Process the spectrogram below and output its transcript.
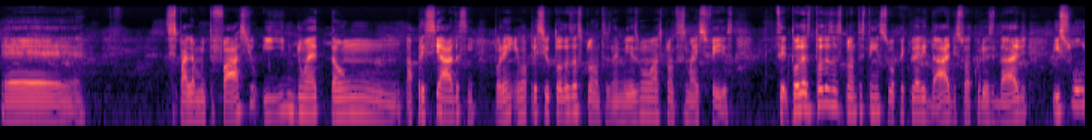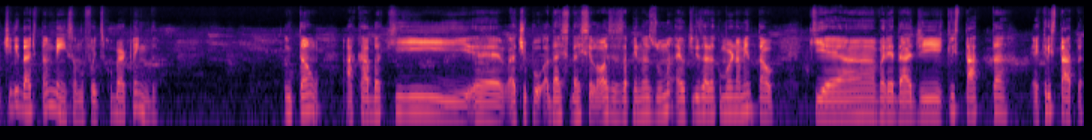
é, se espalha muito fácil e não é tão apreciada assim. Porém, eu aprecio todas as plantas, né? Mesmo as plantas mais feias. Todas, todas as plantas têm a sua peculiaridade, sua curiosidade e sua utilidade também, só não foi descoberto ainda. Então, acaba que é, é, tipo das, das celuloses apenas uma é utilizada como ornamental, que é a variedade cristata é cristata,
